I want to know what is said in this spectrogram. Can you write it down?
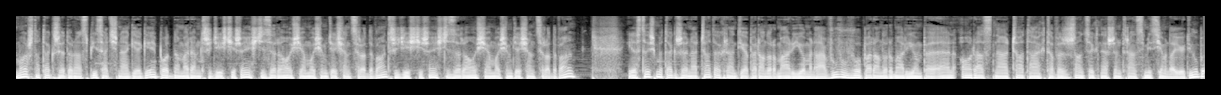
można także do nas pisać na GG pod numerem 36 08 8002 36 08 8002. Jesteśmy także na czatach Radia Paranormalium na www.paranormalium.pl oraz na czatach towarzyszących naszym transmisjom na YouTube.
